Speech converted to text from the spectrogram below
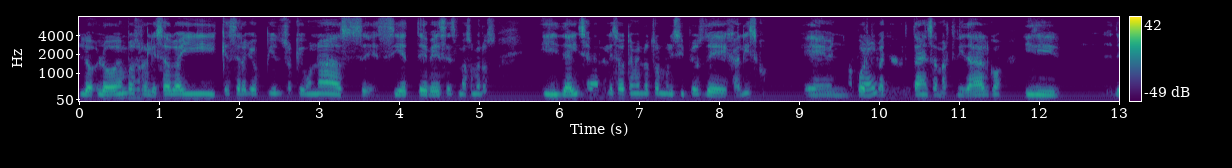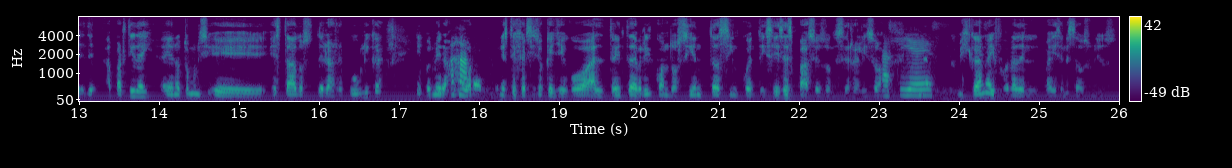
lo, hemos realizado ahí, ¿qué será? Yo pienso que unas eh, siete veces más o menos, y de ahí se ha realizado también en otros municipios de Jalisco, en Puerto Vallarta, en San Martín Hidalgo, y a partir de ahí, en otros eh, estados de la República, y pues mira, ahora en este ejercicio que llegó al 30 de abril con 256 espacios donde se realizó Así es. En la mexicana y fuera del país en Estados Unidos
